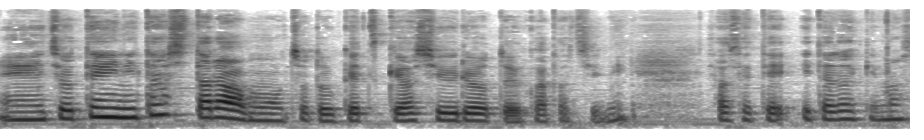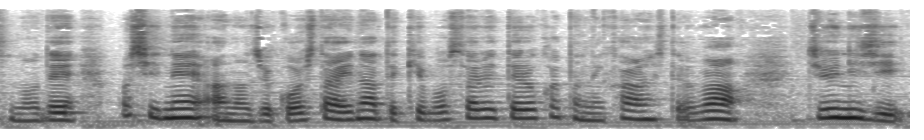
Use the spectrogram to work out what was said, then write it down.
えー、一応定員に達したらもうちょっと受付は終了という形にさせていただきますのでもしねあの受講したいなって希望されてる方に関しては12時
